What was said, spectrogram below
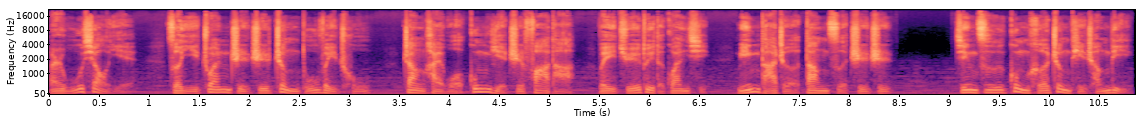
而无效也，则以专制之正毒未除，障害我工业之发达为绝对的关系。明达者当自知之。今兹共和政体成立，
